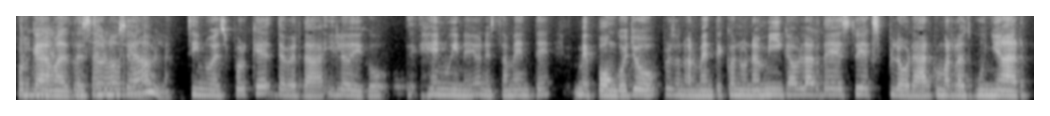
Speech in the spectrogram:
porque además de esto no se habla, si no es porque de verdad, y lo digo genuina y honestamente, me pongo yo personalmente con una amiga a hablar de esto y explorar, como a rasguñar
